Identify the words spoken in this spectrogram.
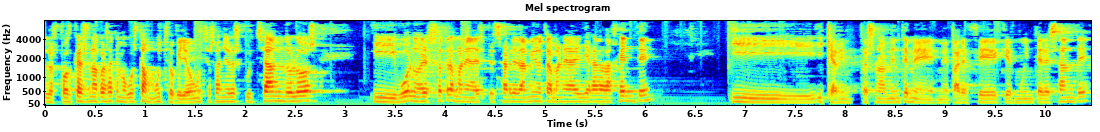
los podcasts es una cosa que me gusta mucho, que llevo muchos años escuchándolos y bueno, es otra manera de expresar también, otra manera de llegar a la gente y, que a mí personalmente me, parece que es muy interesante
